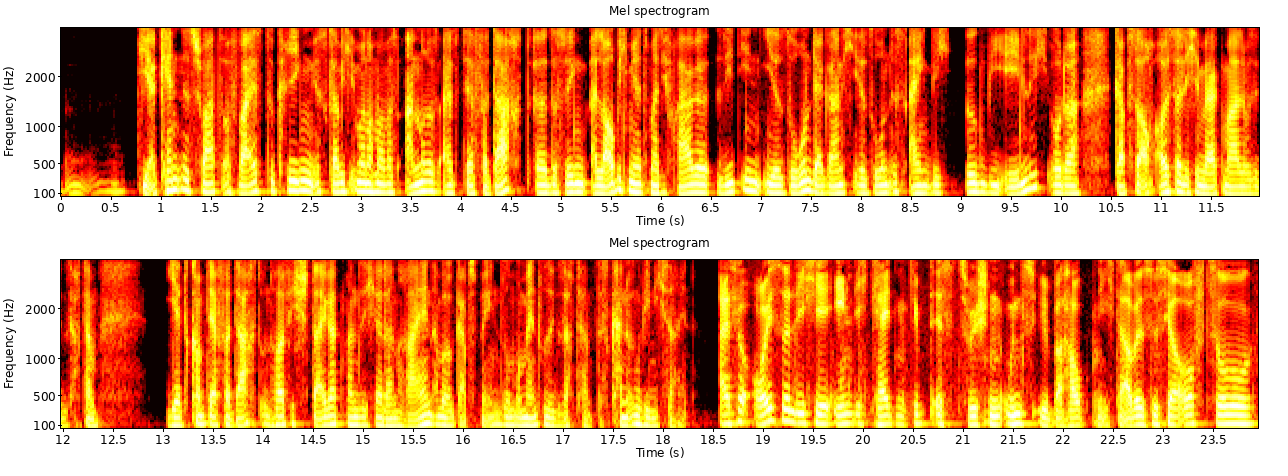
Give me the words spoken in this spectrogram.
die Erkenntnis schwarz auf weiß zu kriegen, ist, glaube ich, immer noch mal was anderes als der Verdacht. Äh, deswegen erlaube ich mir jetzt mal die Frage, sieht Ihnen Ihr Sohn, der gar nicht Ihr Sohn ist, eigentlich irgendwie ähnlich? Oder gab es da auch äußerliche Merkmale, wo Sie gesagt haben, jetzt kommt der Verdacht und häufig steigert man sich ja dann rein, aber gab es bei Ihnen so einen Moment, wo Sie gesagt haben, das kann irgendwie nicht sein? Also äußerliche Ähnlichkeiten gibt es zwischen uns überhaupt nicht. Aber es ist ja oft so,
